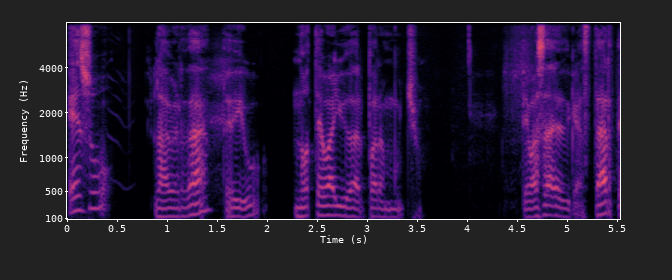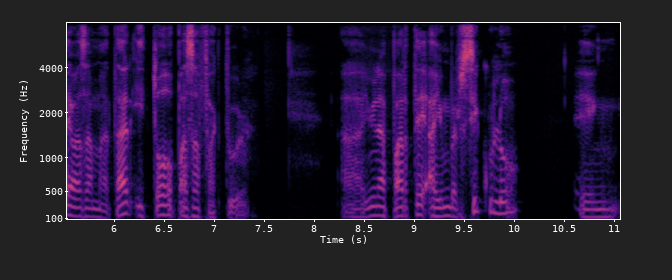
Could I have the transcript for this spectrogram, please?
Eso, la verdad, te digo, no te va a ayudar para mucho. Te vas a desgastar, te vas a matar y todo pasa factura. Hay una parte, hay un versículo, en,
